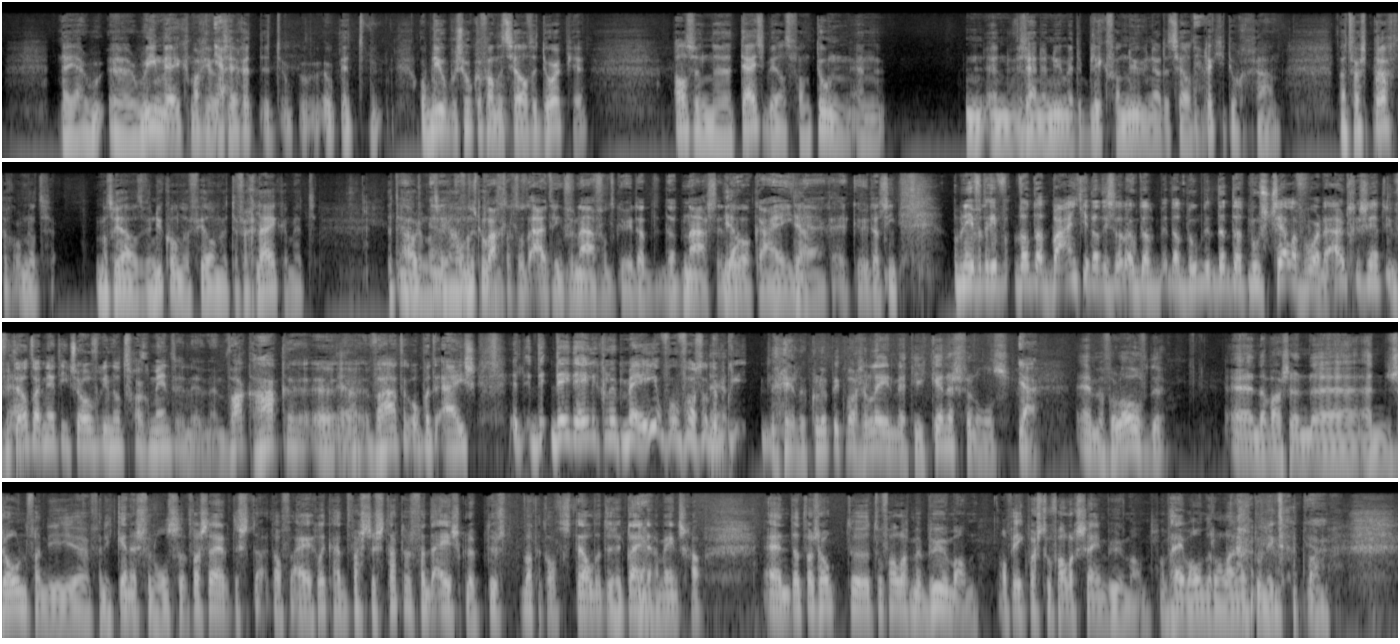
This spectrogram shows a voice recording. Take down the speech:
nou ja, uh, remake, mag je wel ja. zeggen. Het, het, het, opnieuw bezoeken van hetzelfde dorpje. Als een uh, tijdsbeeld van toen. En en we zijn er nu met de blik van nu naar datzelfde plekje toe gegaan. Maar het was prachtig om dat materiaal dat we nu konden filmen... te vergelijken met het oude materiaal en van dus prachtig tot uiting vanavond. Kun je dat, dat naast en Ja. door elkaar heen Ja. eh, kun je dat zien. Meneer Van der want dat baantje, dat, is dan ook dat, dat, beroep, dat, dat moest zelf worden uitgezet. U vertelt daar net iets over in dat fragment. Een, een wak, hakken, eh, eh, water op het ijs. De- Deed de hele club mee? Of, of was dat een... De hele club. Ik was alleen met die kennis van ons. Ja. En mijn verloofde. En er was een, eh, een zoon van die, eh, van die kennis van ons. Dat was eigenlijk de start, of eigenlijk, het was de starter van de ijsclub. Dus wat ik al vertelde, het is een kleine Ja. gemeenschap. En dat was ook to- toevallig mijn buurman. Of ik was toevallig zijn buurman. Want hij woonde al langer toen ik daar kwam.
